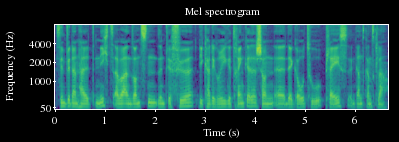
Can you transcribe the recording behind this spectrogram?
sind wir dann halt nichts, aber ansonsten sind wir für die Kategorie Getränke schon äh, der Go-to-Place, ganz, ganz klar.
